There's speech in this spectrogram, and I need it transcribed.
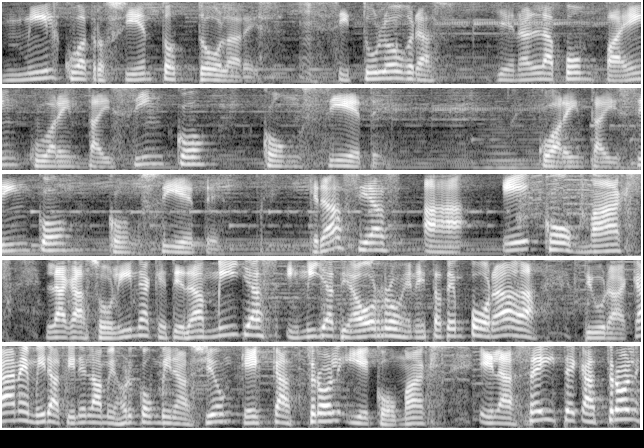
1.400 dólares si tú logras llenar la pompa en 45,7. 45,7. Gracias a Ecomax, la gasolina que te da millas y millas de ahorros en esta temporada de huracanes. Mira, tiene la mejor combinación que es Castrol y Ecomax. El aceite Castrol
